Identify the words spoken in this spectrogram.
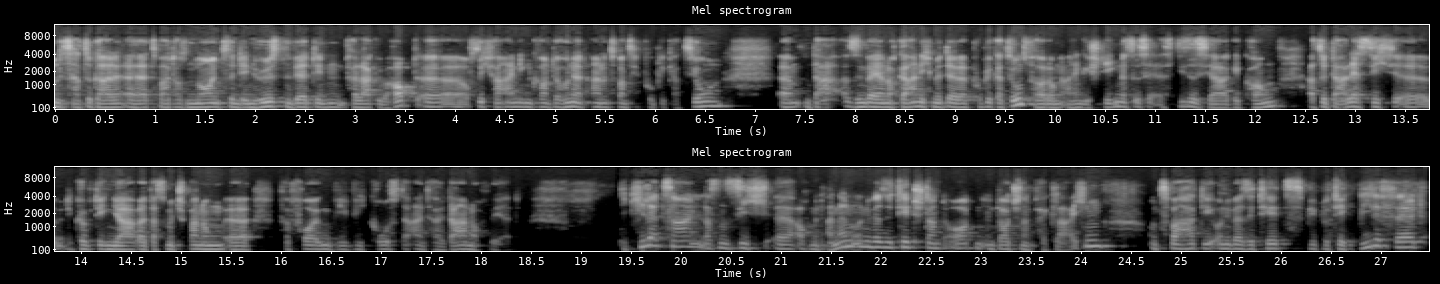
Und es hat sogar äh, 2019 den höchsten Wert, den Verlag überhaupt äh, auf sich vereinigen konnte, 121 Publikationen. Ähm, da sind wir ja noch gar nicht mit der Publikationsförderung eingestiegen. Das ist erst dieses Jahr gekommen. Also da lässt sich äh, die künftigen Jahre das mit Spannung äh, verfolgen, wie, wie groß der Anteil da noch wird. Die Kieler Zahlen lassen sich äh, auch mit anderen Universitätsstandorten in Deutschland vergleichen. Und zwar hat die Universitätsbibliothek Bielefeld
